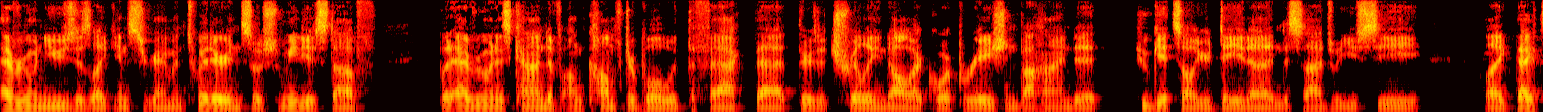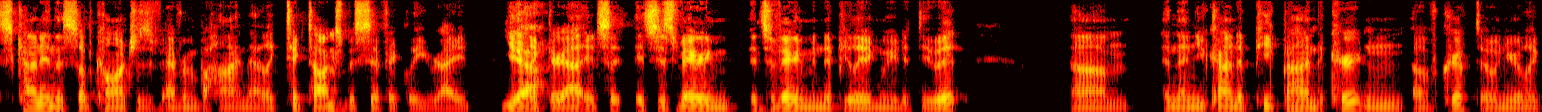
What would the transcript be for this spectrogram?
everyone uses like Instagram and Twitter and social media stuff, but everyone is kind of uncomfortable with the fact that there's a trillion dollar corporation behind it who gets all your data and decides what you see like that's kind of in the subconscious of everyone behind that like tiktok mm-hmm. specifically right? Yeah. Like they're at, it's it's just very it's a very manipulating way to do it. Um and then you kind of peek behind the curtain of crypto and you're like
